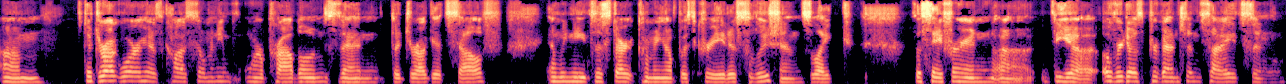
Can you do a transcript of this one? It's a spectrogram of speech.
Um, the drug war has caused so many more problems than the drug itself, and we need to start coming up with creative solutions like the safer and uh, the uh, overdose prevention sites and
